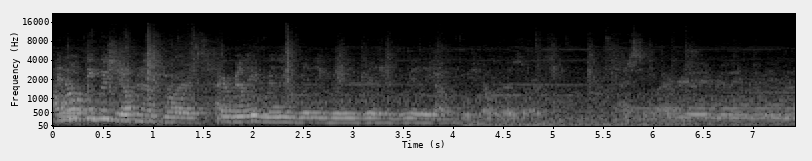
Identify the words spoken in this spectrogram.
I don't think we should open those doors. I really, really, really, really, really, really don't think we should open those doors. I just don't. I really, really, really, really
